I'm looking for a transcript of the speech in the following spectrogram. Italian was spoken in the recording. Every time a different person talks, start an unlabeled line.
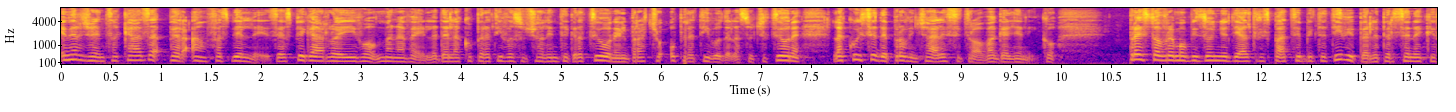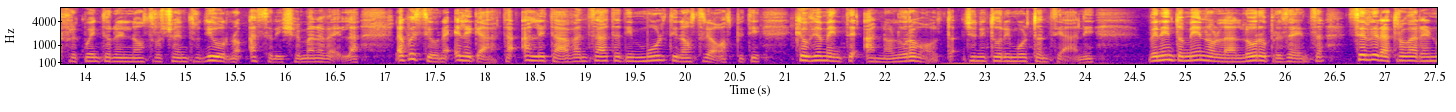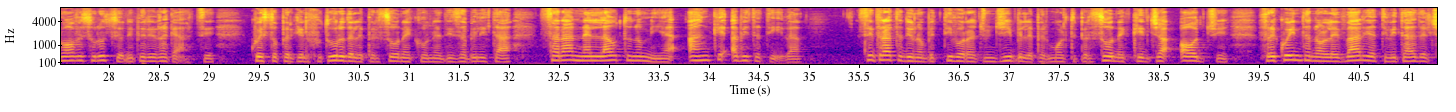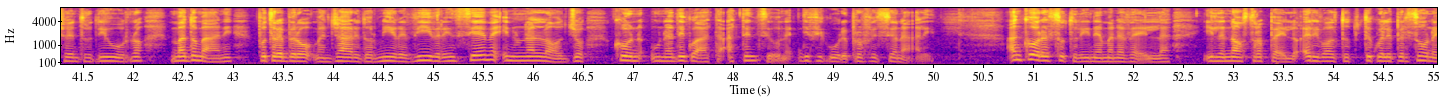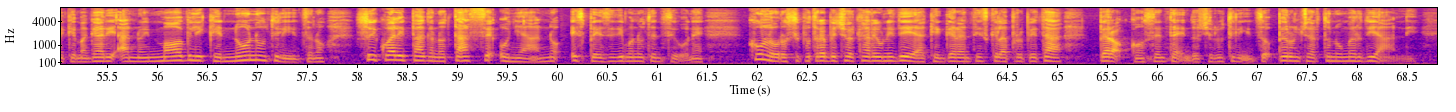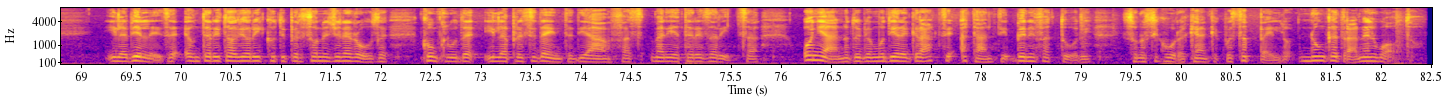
Emergenza casa per Anfas Biellese. A spiegarlo è Ivo Manavella della Cooperativa Sociale Integrazione, il braccio operativo dell'associazione, la cui sede provinciale si trova a Gaglianico. Presto avremo bisogno di altri spazi abitativi per le persone che frequentano il nostro centro diurno, asserisce Manavella. La questione è legata all'età avanzata di molti nostri ospiti, che ovviamente hanno a loro volta genitori molto anziani. Venendo meno la loro presenza, servirà a trovare nuove soluzioni per i ragazzi. Questo perché il futuro delle persone con disabilità sarà nell'autonomia anche abitativa. Si tratta di un obiettivo raggiungibile per molte persone che già oggi frequentano le varie attività del centro diurno, ma domani potrebbero mangiare, dormire, vivere insieme in un alloggio con un'adeguata attenzione di figure professionali. Ancora sottolinea Manavella, il nostro appello è rivolto a tutte quelle persone che magari hanno immobili che non utilizzano, sui quali pagano tasse ogni anno e spese di manutenzione. Con loro si potrebbe cercare un'idea che garantisca la proprietà, però consentendoci l'utilizzo per un certo numero di anni. Il Biellese è un territorio ricco di persone generose, conclude il presidente di ANFAS, Maria Teresa Rizza. Ogni anno dobbiamo dire grazie a tanti benefattori. Sono sicura che anche questo appello non cadrà nel vuoto.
